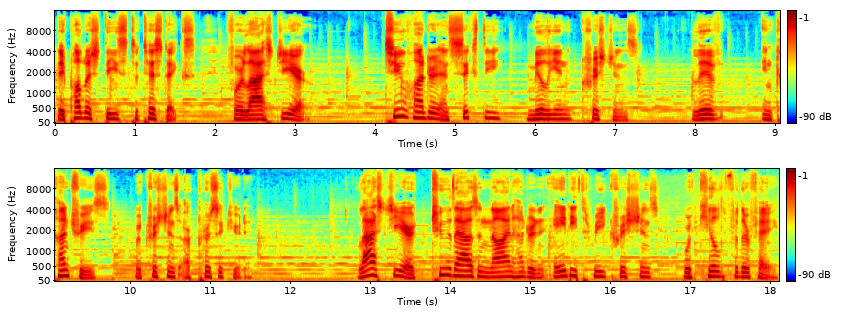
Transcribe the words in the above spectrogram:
they published these statistics for last year. 260 million Christians live in countries where Christians are persecuted. Last year, 2,983 Christians were killed for their faith.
